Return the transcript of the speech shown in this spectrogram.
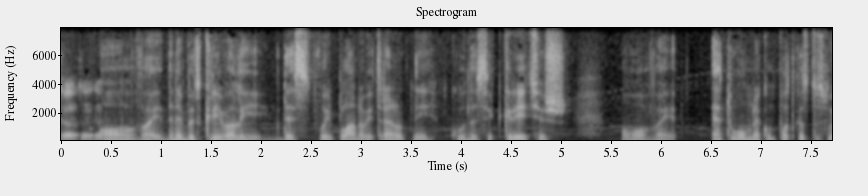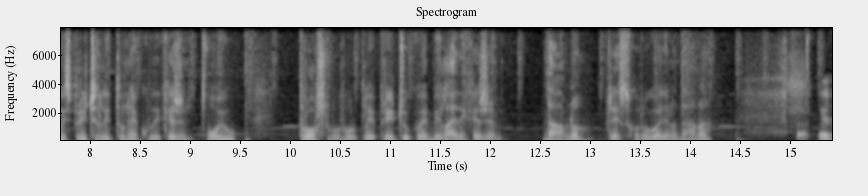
Da, da, da. ovaj, da ne bi otkrivali gde su tvoji planovi trenutni, kuda se krećeš, ovaj, eto u ovom nekom podcastu smo ispričali tu neku, da kažem, tvoju prošlu roleplay priču koja je bila, ajde kažem, davno, pre skoro godinu dana. Tako je.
